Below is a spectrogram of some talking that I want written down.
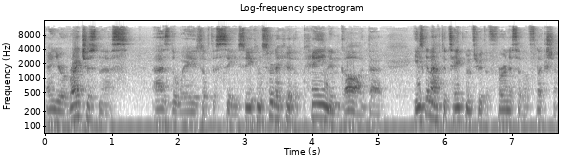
and your righteousness as the waves of the sea. So you can sort of hear the pain in God that He's going to have to take them through the furnace of affliction.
